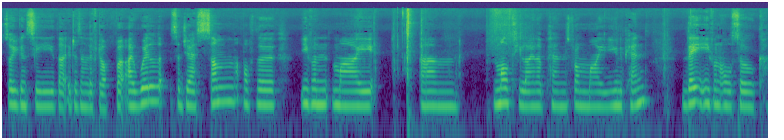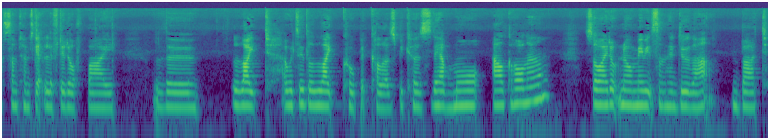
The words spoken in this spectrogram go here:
so you can see that it doesn't lift off but I will suggest some of the even my um, multi-liner pens from my Unipin. They even also sometimes get lifted off by the light, I would say the light Copic colours because they have more alcohol in them. So I don't know, maybe it's something to do with that. But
